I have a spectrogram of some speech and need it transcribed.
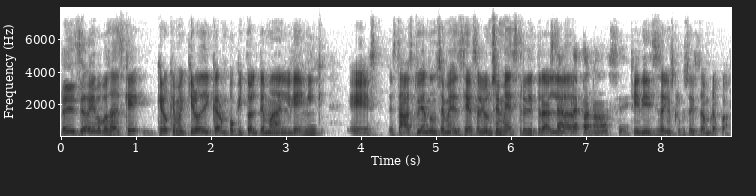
Oye, papá, ¿sabes qué? Creo que me quiero dedicar un poquito al tema del gaming. Estaba estudiando un semestre, salió un semestre literal está de la... prepa, ¿no? Sí. Sí, 16 años creo que está en prepa.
